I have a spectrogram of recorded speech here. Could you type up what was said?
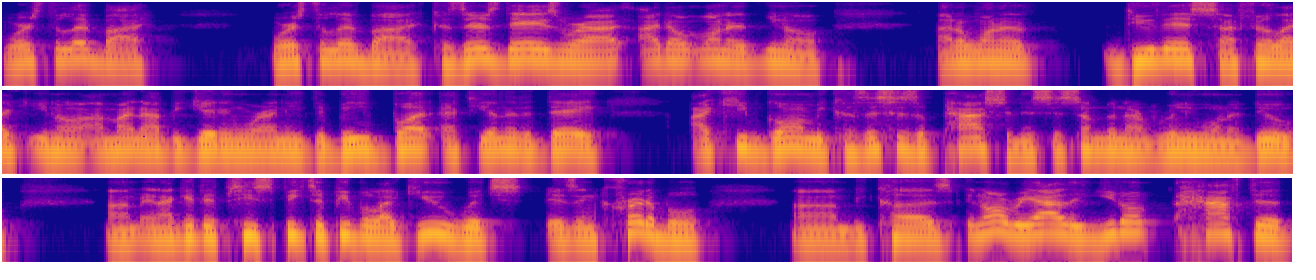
Words to live by. Words to live by. Because there's days where I, I don't want to, you know, I don't want to do this. I feel like, you know, I might not be getting where I need to be. But at the end of the day, I keep going because this is a passion. This is something I really want to do. Um, and I get to speak to people like you, which is incredible. Um, because in all reality, you don't have to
